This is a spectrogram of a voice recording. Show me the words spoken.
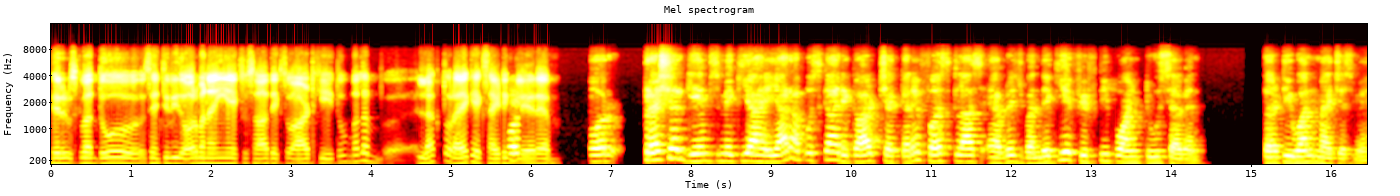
پھر اس کے بعد دو سینچریز اور بنائی ہیں 107 108 کی۔ تو مطلب لگ تو رہا ہے کہ ایکسائٹنگ پلیئر ہے۔ اور پریشر گیمز میں کیا ہے یار؟ آپ اس کا ریکارڈ چیک کریں۔ فرسٹ کلاس ایوریج بندے کی ہے 50.27 تھرٹی ون میچز میں۔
